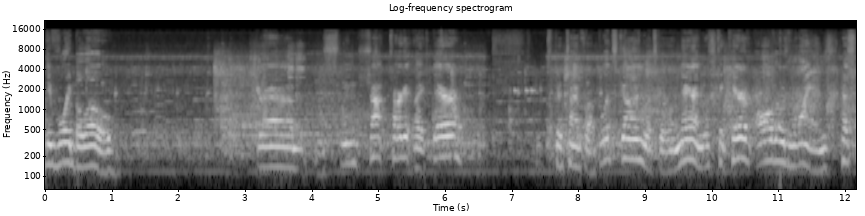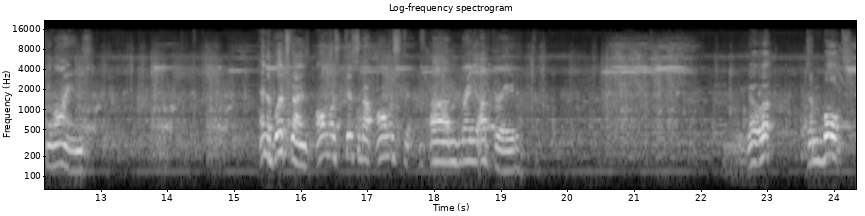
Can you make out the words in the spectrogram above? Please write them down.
the void below. Grab the swing shot target right there. It's a good time for a blitz gun. Let's go in there and let's take care of all those lions, pesky lions. And the blitz gun is almost, just about almost um, ready to upgrade. There we go. Oh, some bolts.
